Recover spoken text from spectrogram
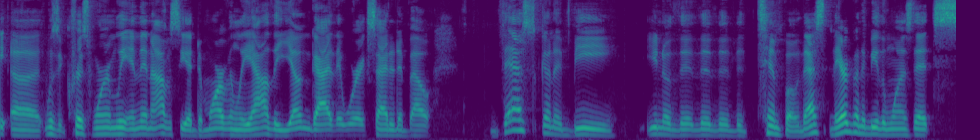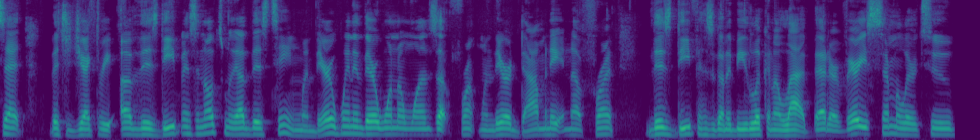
uh, was it Chris Wormley? And then obviously a DeMarvin Leal, the young guy that we're excited about. That's going to be you know the the the, the tempo. That's they're going to be the ones that set the trajectory of this defense and ultimately of this team. When they're winning their one on ones up front, when they're dominating up front, this defense is going to be looking a lot better. Very similar to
